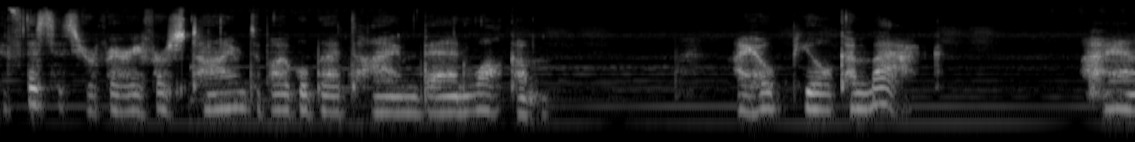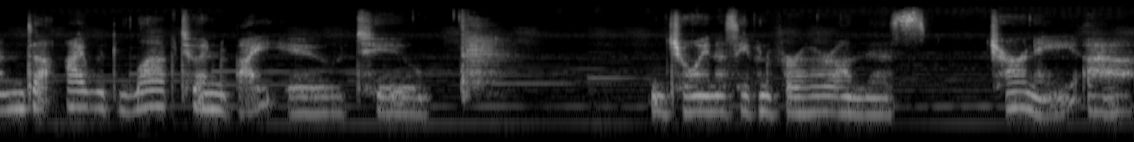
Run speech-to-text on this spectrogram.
If this is your very first time to Bible Bedtime, then welcome. I hope you'll come back. And I would love to invite you to join us even further on this journey of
